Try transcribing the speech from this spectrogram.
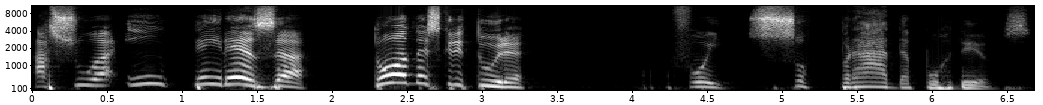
a sua inteireza, toda a escritura foi soprada por Deus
